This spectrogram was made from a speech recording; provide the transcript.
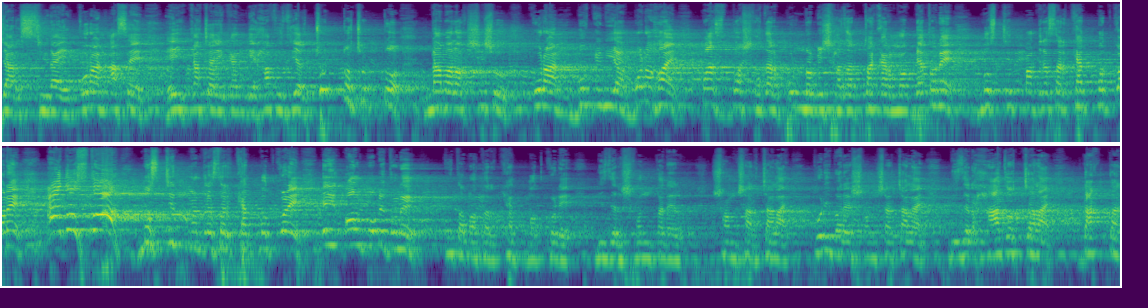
যার সিনায় কোরআন আছে, এই কাচারি কান্দি হাফিজিয়ার ছোট্ট ছোট্ট নাবালক শিশু কোরআন বুকে নিয়ে বড় হয়, পাঁচ দশ হাজার, পনেরো বিশ হাজার টাকার মত বেতনে মসজিদ মাদ্রাসার খ্যাতমত করে। মসজিদ মাদ্রাসার খ্যাতমত করে এই অল্প বেতনে পিতামাতার খ্যাতমত করে নিজের সন্তানের সংসার চালায়, পরিবারের সংসার চালায়, নিজের হাজত চালায়। ডাক্তার,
